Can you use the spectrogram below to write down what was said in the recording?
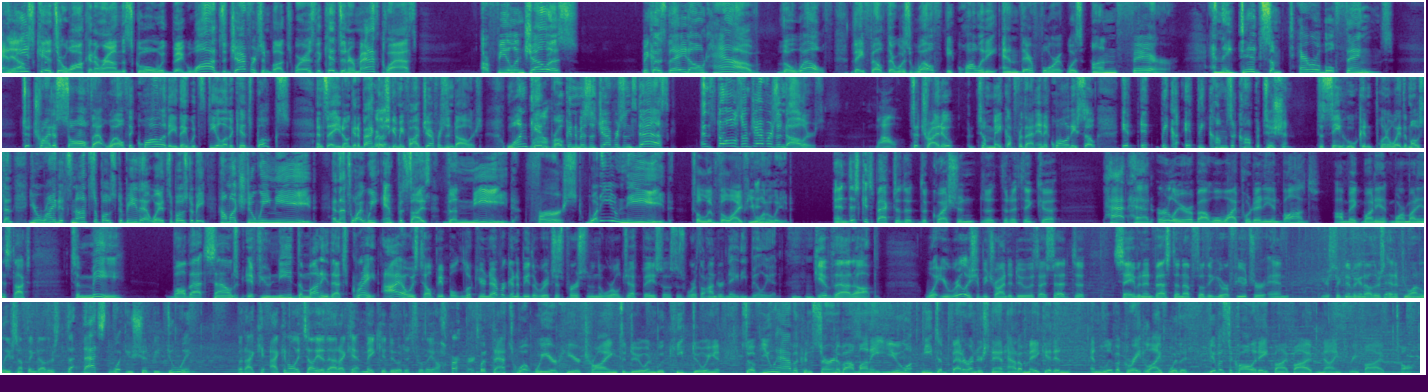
And yep. these kids are walking around the school with big wads of Jefferson bucks, whereas the kids in her math class are feeling jealous because they don't have the wealth. They felt there was wealth equality and therefore it was unfair. And they did some terrible things to try to solve that wealth equality. They would steal other kids' books and say, you don't get it back really? unless you give me five Jefferson dollars. One kid wow. broke into Mrs. Jefferson's desk and stole some Jefferson dollars. Wow. To try to, to make up for that inequality. So it, it, beca- it becomes a competition to see who can put away the most. And you're right. It's not supposed to be that way. It's supposed to be how much do we need? And that's why we emphasize the need first. What do you need to live the life you want to lead? And this gets back to the, the question that, that I think, uh, Pat had earlier about, well, why put any in bonds? I'll make money, more money in stocks to me, while that sounds, if you need the money, that's great. I always tell people, look, you're never going to be the richest person in the world. Jeff Bezos is worth 180 billion. Mm-hmm. Give that up. What you really should be trying to do, as I said, to save and invest enough so that your future and your significant others, and if you want to leave something to others, that, that's what you should be doing. But I can I can only tell you that I can't make you do it. It's really hard. But that's what we're here trying to do, and we'll keep doing it. So if you have a concern about money, you need to better understand how to make it and and live a great life with it. Give us a call at 855-935-TALK.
